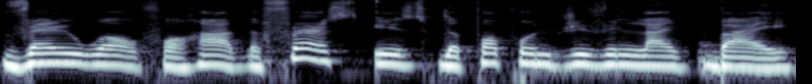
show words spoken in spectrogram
very well for her. The first is The Purpose Driven Life by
